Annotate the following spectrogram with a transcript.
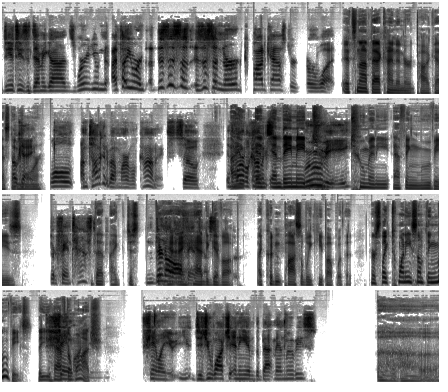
deities and demigods? Weren't you? I thought you were. This is a, is this a nerd podcast or or what? It's not that kind of nerd podcast Okay. anymore. Well, I'm talking about Marvel Comics. So in the I- Marvel and- Comics and, they made too, movie, too many effing movies they're fantastic. that I just They're not all I had to give up. I couldn't possibly keep up with it. There's like 20 something movies that you have Shame to watch. Shame on you. you. Did you watch any of the Batman movies? Uh,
